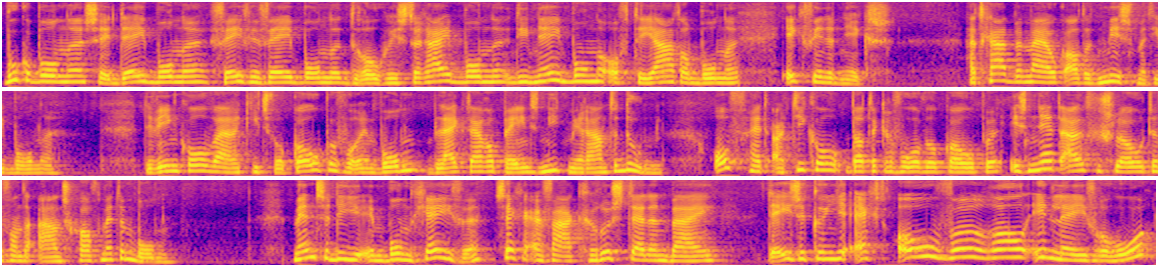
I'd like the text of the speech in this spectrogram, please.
Boekenbonnen, cd-bonnen, VVV-bonnen, drogisterijbonnen, dinerbonnen of theaterbonnen, ik vind het niks. Het gaat bij mij ook altijd mis met die bonnen. De winkel waar ik iets wil kopen voor een bon blijkt daar opeens niet meer aan te doen. Of het artikel dat ik ervoor wil kopen is net uitgesloten van de aanschaf met een bon. Mensen die je een bon geven zeggen er vaak geruststellend bij: Deze kun je echt overal inleveren hoor,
